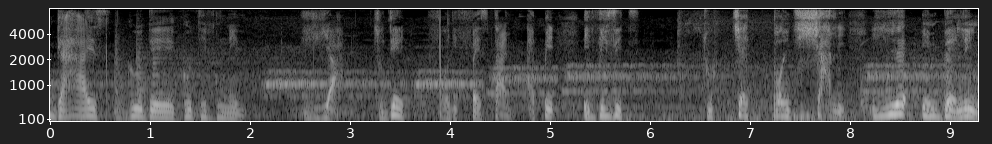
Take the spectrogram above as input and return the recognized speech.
guys, good day, good evening. Yeah, today for the first time I paid a visit to Checkpoint Charlie here in Berlin.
